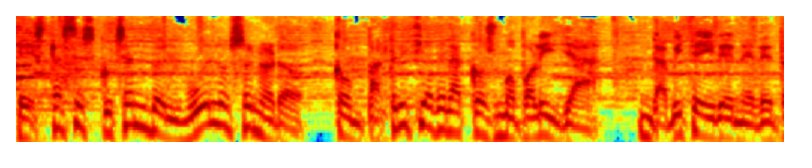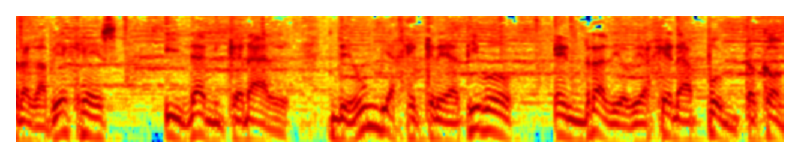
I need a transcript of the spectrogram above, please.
Estás escuchando El Vuelo Sonoro con Patricia de la Cosmopolilla, David e Irene de Tragaviajes y Dani Caral de Un Viaje Creativo en radioviajera.com.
